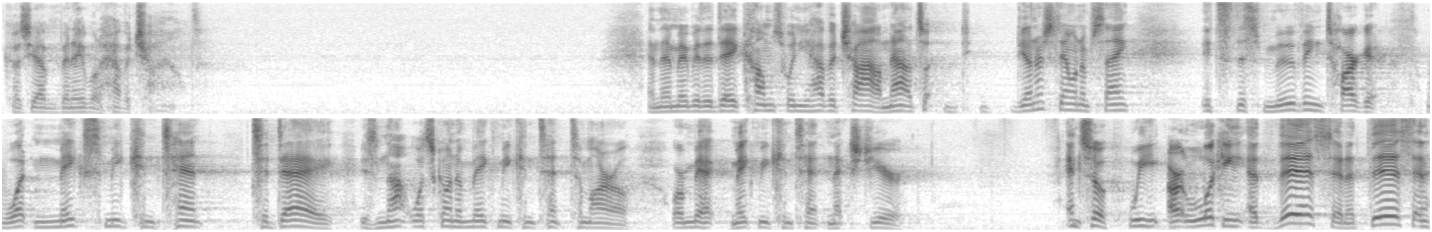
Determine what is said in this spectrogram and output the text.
Because you haven't been able to have a child. And then maybe the day comes when you have a child. Now, do you understand what I'm saying? It's this moving target. What makes me content today is not what's going to make me content tomorrow or make me content next year. And so we are looking at this and at this, and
